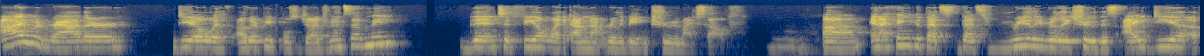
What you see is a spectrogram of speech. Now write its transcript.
I would rather deal with other people's judgments of me than to feel like I'm not really being true to myself. Mm. Um, and I think that that's that's really really true. This idea of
